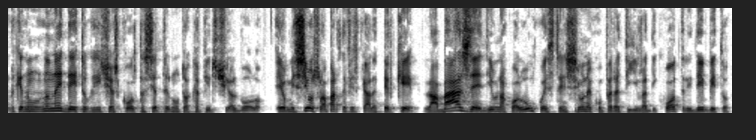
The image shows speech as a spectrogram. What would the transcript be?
perché non, non, è detto che chi ci ascolta sia tenuto a capirci al volo, è omissivo sulla parte fiscale perché la base di una qualunque estensione cooperativa di quote di debito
